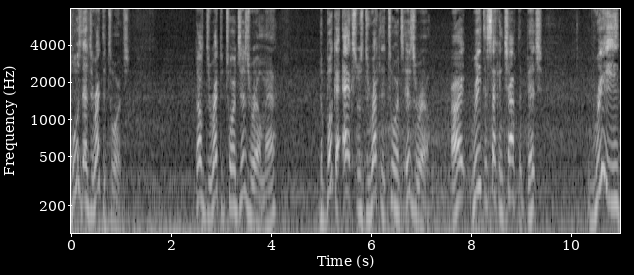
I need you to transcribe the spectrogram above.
who was that directed towards? That was directed towards Israel, man. The book of Acts was directed towards Israel. All right, read the second chapter, bitch. Read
